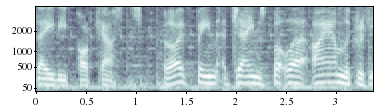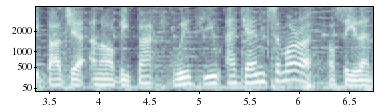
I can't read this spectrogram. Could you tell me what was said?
daily podcasts. But I've been James Butler. I am the Cricket Badger, and I'll be back with you again tomorrow. I'll see you then.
